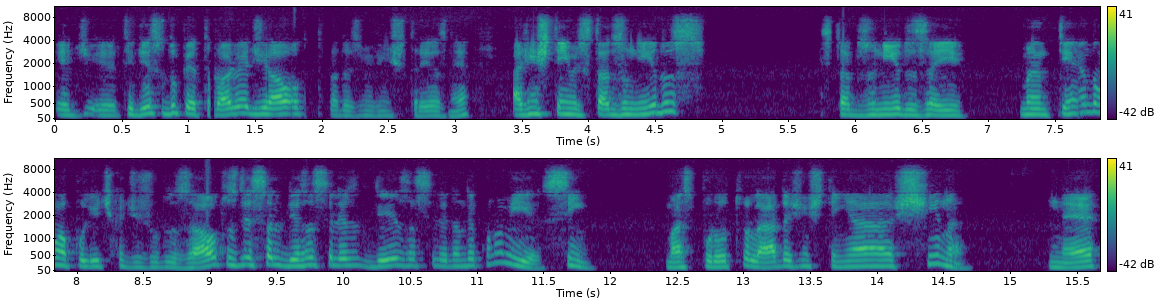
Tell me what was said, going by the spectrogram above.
é, de, é a tendência do petróleo é de alta para 2023, né? A gente tem os Estados Unidos, Estados Unidos aí mantendo uma política de juros altos, desacelerando, a economia, sim. Mas por outro lado a gente tem a China, né?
